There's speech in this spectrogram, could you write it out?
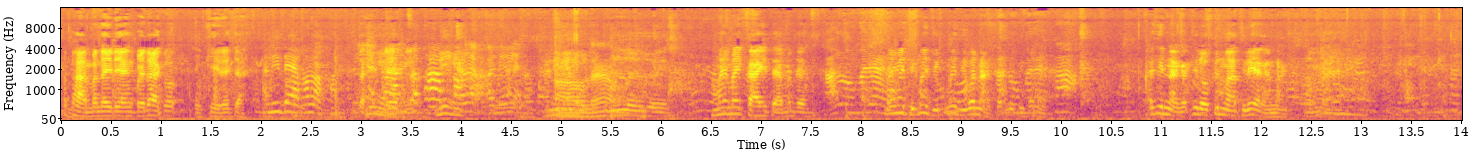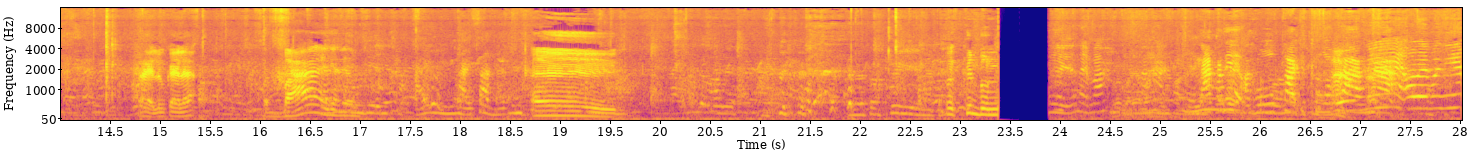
ถ้าผ่านบันไดแดงไปได้ก็โอเคแล้วจ้ะอันนี้แดงแล้วเหรอคะจะแดงแล้วนี่ไงอันนี้แหละเอาแล้วมันเลย ไม่ไม่ไกลแต่มันจะไม่ไม่ถึงไม่ถึงไม่ถือว่าหนักครับไม่ถือว่าหนักไอ้ที่หนักกับที่เราขึ้นมาที่แรกอะหนักทำไมได้รู้ไกลแล้วสบายแค่นี้ยืนขายมีหายสั่นนะเออไป ขึ้นบนนักก็เนี่ยโอ้โหพาจะตัวพางเนี่ยเอาอะไรมาเนี่ย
